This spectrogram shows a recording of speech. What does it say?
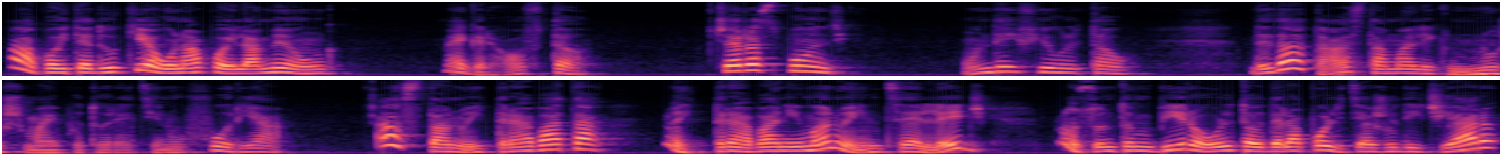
Apoi te duc eu înapoi la Meung. Megre oftă. Ce răspunzi? Unde-i fiul tău? De data asta Malik nu-și mai putu reținu furia. Asta nu-i treaba ta, nu-i treaba nimănui, înțelegi? Nu sunt în biroul tău de la poliția judiciară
